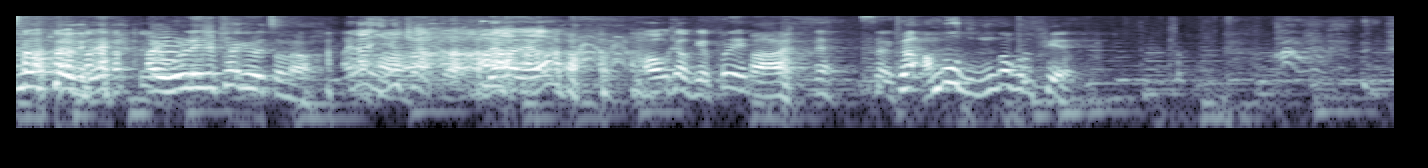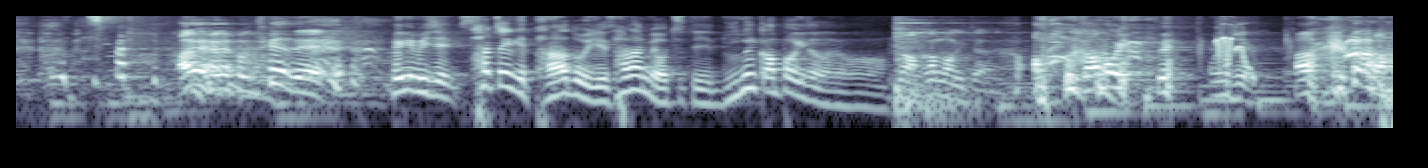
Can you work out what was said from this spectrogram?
추가되는데? 아니, 원래 이렇게 하기로 했잖아. 아니, 난 이렇게 할 거야. 내가, 내가? 아, 오케이, 오케이. 프리. 네. 그냥 안 보고 눈 감고 피해. 아니, 아니, 어떻게 해야 돼? 형님, 이제 살짝 이렇게 닿아도 이제 사람이 어쨌든 눈은 깜빡이잖아요. 저 안 깜빡이잖아요. 어, 깜빡이는데? 언제? 아, 그거.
